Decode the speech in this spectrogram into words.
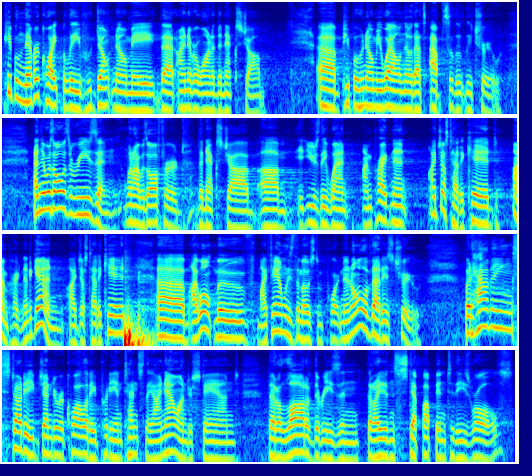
people never quite believe who don't know me that I never wanted the next job. Uh, people who know me well know that's absolutely true. And there was always a reason when I was offered the next job. Um, it usually went, I'm pregnant, I just had a kid, I'm pregnant again, I just had a kid, um, I won't move, my family's the most important, and all of that is true. But having studied gender equality pretty intensely, I now understand that a lot of the reason that I didn't step up into these roles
